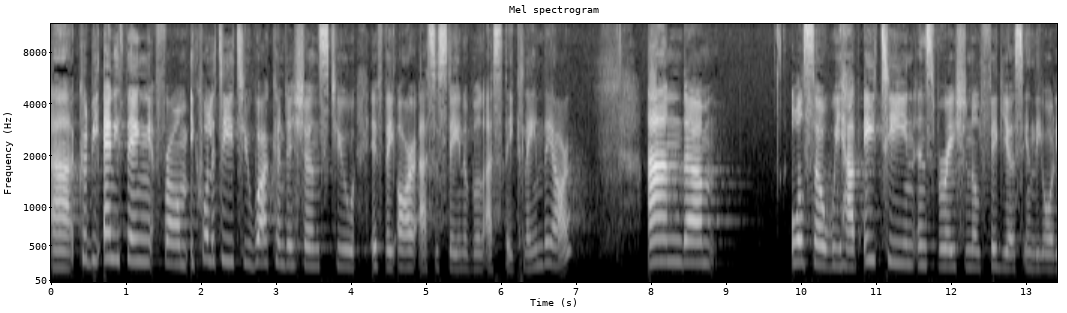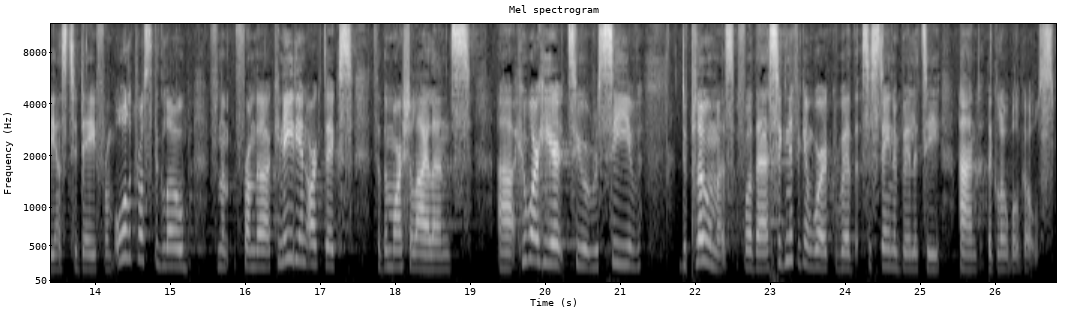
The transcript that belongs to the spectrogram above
Uh, could be anything from equality to work conditions to if they are as sustainable as they claim they are. And um, Also, we have 18 inspirational figures in the audience today from all across the globe, from the, from the Canadian Arctics to the Marshall Islands, uh, who are here to receive diplomas for their significant work with sustainability and the global goals.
